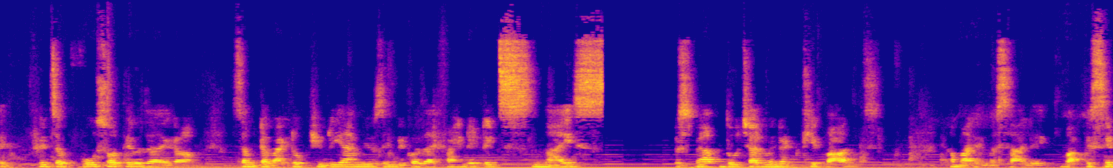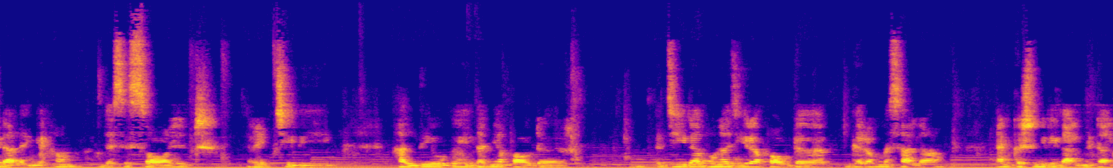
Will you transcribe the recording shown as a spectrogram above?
फिर जब वो सोते हो जाएगा some tomato puree I am using because I find it it's nice उसमें आप दो चार मिनट के बाद हमारे मसाले वापस से डालेंगे हम, जैसे सॉल्ट रेड चिली हल्दी हो गई, धनिया पाउडर जीरा, भुना जीरा पाउडर गरम मसाला एंड कश्मीरी लाल मिर्च डाल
